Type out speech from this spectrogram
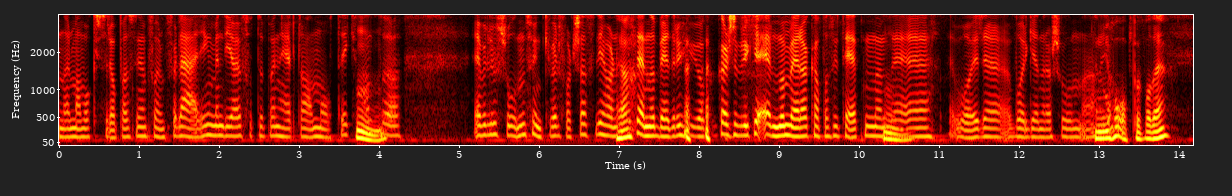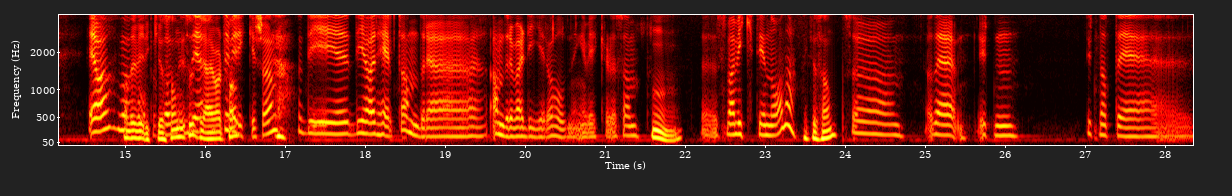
når man vokser opp, altså en form for læring, men de har jo fått det på en helt annen måte, ikke sant. Mm. Og evolusjonen funker vel fortsatt, så de har nok Ja. et enda bedre hue og kan kanskje bruke enda mer av kapasiteten enn Mm. det vår, eh, vår generasjon har. En må gjort. håpe på det. Ja, man det virker jo sånn, synes jeg i hvert fall. Det virker sånn. De, de har helt andre, andre verdier og holdninger, virker det som, Mm. eh, som er viktige nå, da. Ikke sant? Så, og det uten, uten at det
